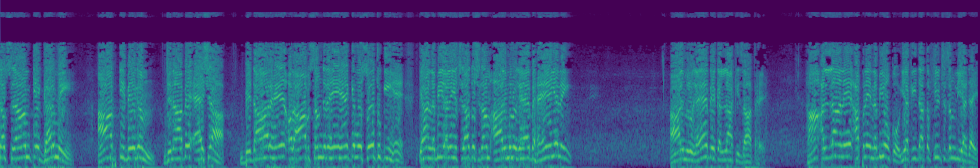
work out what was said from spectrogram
السلام کے گھر میں آپ کی بیگم جناب ایشا بیدار ہیں اور آپ سمجھ رہے ہیں کہ وہ سو چکی ہیں۔ کیا نبی علیہ السلاط اسلام عالم الغیب ہیں یا نہیں؟ عالم الغیب ایک اللہ کی ذات ہے۔ ہاں اللہ نے اپنے نبیوں کو، یہ عقیدہ تفصیل سے سمجھ لیا جائے۔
